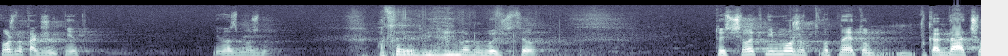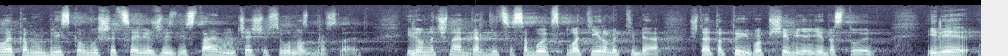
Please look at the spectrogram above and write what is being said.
Можно так жить, нет? Невозможно. А то я не могу больше все. То есть человек не может вот на эту, когда человека мы близко высшей целью жизни ставим, он чаще всего нас бросает. Или он начинает гордиться собой, эксплуатировать тебя, считает, а ты вообще меня не достоин. Или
